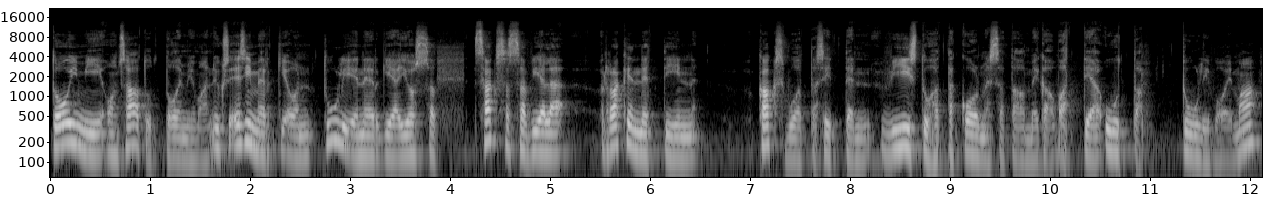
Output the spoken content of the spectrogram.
toimii, on saatu toimimaan. Yksi esimerkki on tuulienergia, jossa Saksassa vielä rakennettiin kaksi vuotta sitten 5300 megawattia uutta tuulivoimaa.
